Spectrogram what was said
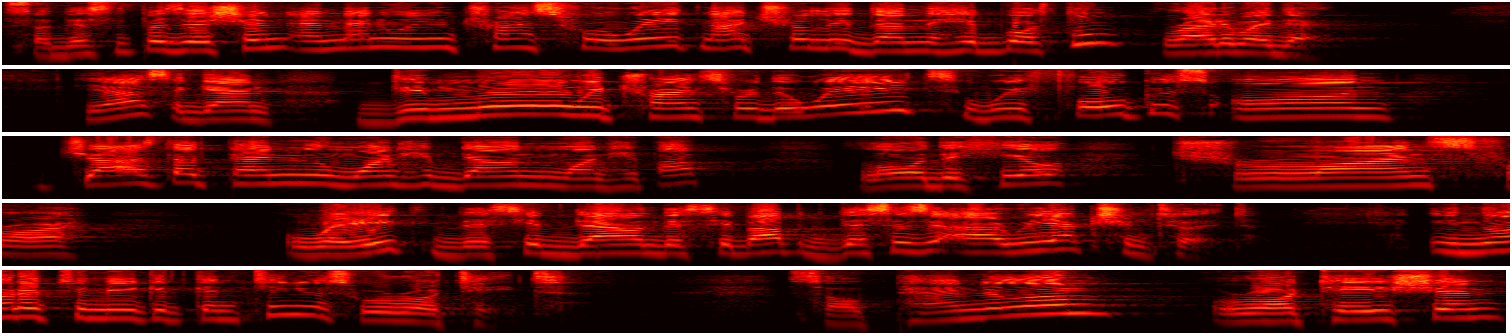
so this is the position. And then when you transfer weight, naturally, then the hip goes boom, right away there. Yes, again, the more we transfer the weight, we focus on just that pendulum, one hip down, one hip up. Lower the heel, transfer weight, this hip down, this hip up. This is a reaction to it in order to make it continuous, we rotate. So pendulum, rotation,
